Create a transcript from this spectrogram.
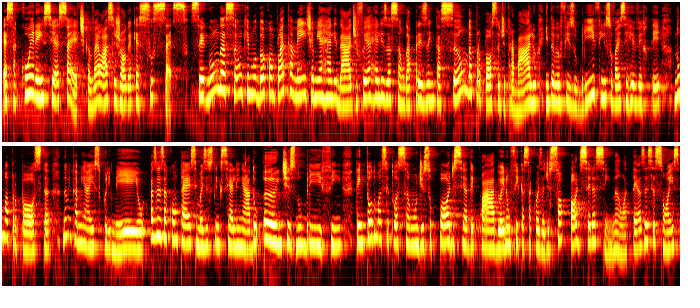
essa coerência, essa ética. Vai lá, se joga que é sucesso. Segunda ação que mudou completamente a minha realidade foi a realização da apresentação da proposta de trabalho. Então eu fiz o briefing, isso vai se reverter numa proposta, não encaminhar isso por e-mail. Às vezes acontece, mas isso tem que ser alinhado antes no briefing. Tem toda uma situação onde isso pode ser adequado, aí não fica essa coisa de só pode ser assim. Não, até as exceções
